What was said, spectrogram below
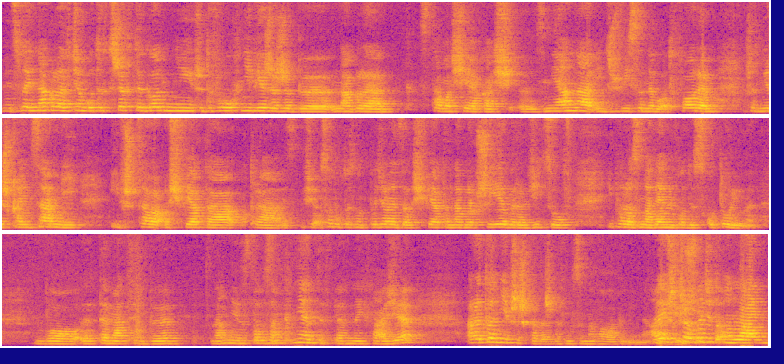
Więc tutaj nagle w ciągu tych trzech tygodni czy dwóch nie wierzę, żeby nagle stała się jakaś e, zmiana i drzwi stanęły otworem przed mieszkańcami i cała oświata, która osoby, które są odpowiedzialne za oświatę, nagle przyjęły rodziców i porozmawiamy, podyskutujmy, bo e, temat jakby dla mnie został zamknięty w pewnej fazie, ale to nie przeszkadza, żeby funkcjonowała gmina. Ale jeszcze będzie to online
